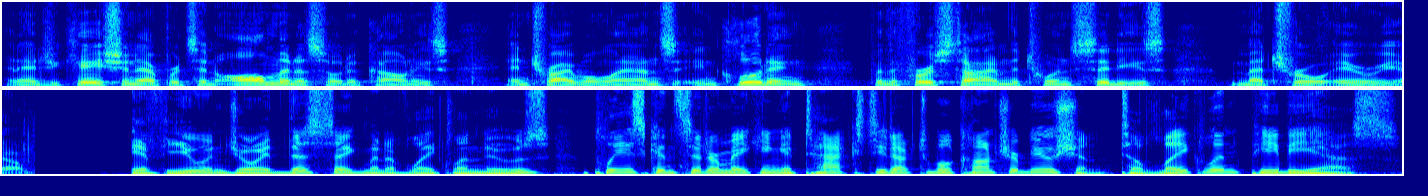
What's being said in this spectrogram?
and education efforts in all Minnesota counties and tribal lands, including, for the first time, the Twin Cities metro area. If you enjoyed this segment of Lakeland News, please consider making a tax-deductible contribution to Lakeland PBS.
